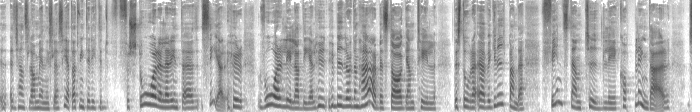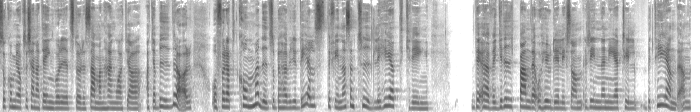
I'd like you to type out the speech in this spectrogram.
eh, en känsla av meningslöshet. Att vi inte riktigt förstår eller inte ser hur vår lilla del, hur, hur bidrog den här arbetsdagen till det stora övergripande? Finns det en tydlig koppling där? så kommer jag också känna att jag ingår i ett större sammanhang och att jag, att jag bidrar. Och för att komma dit så behöver ju dels det finnas en tydlighet kring det övergripande och hur det liksom rinner ner till beteenden.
